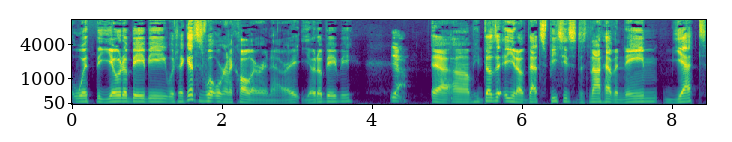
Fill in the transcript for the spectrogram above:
with the Yoda baby, which I guess is what we're gonna call it right now, right? Yoda baby. Yeah. Yeah, um, he doesn't. You know that species does not have a name yet,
